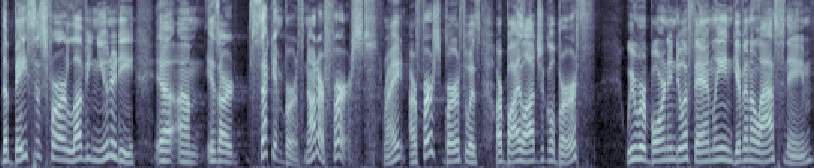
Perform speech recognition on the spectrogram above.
The basis for our loving unity uh, um, is our second birth, not our first, right? Our first birth was our biological birth. We were born into a family and given a last name.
